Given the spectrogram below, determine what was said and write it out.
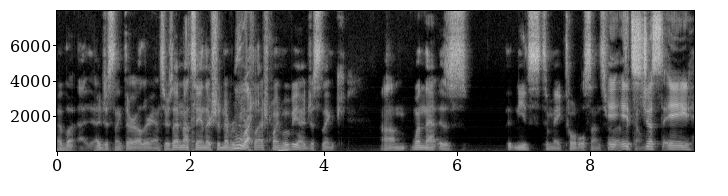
I I just think there are other answers. I'm not saying there should never be Right. a Flashpoint movie. I just think um, when that is, it needs to make total sense. For It, to it's come. just a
